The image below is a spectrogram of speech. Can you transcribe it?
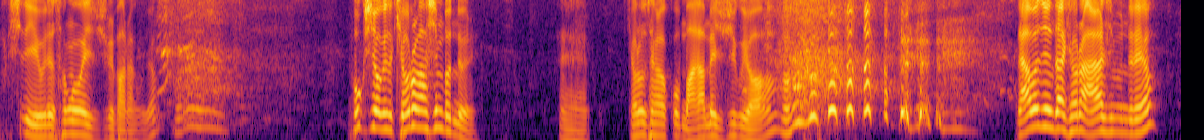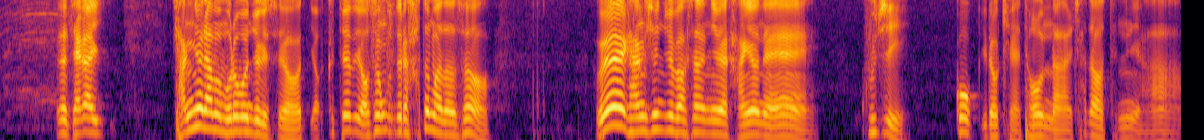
확실히 이혼에 성공해 주시길 바라고요. 혹시 여기서 결혼하신 분들 예, 결혼 생활 꼭 마감해 주시고요. 나머지는 다 결혼 안 하신 분들이에요? 근데 제가 이- 작년에 한번 물어본 적 있어요. 여- 그때도 여성분들이 하도 많아서 왜 강신주 박사님의 강연에 굳이 꼭 이렇게 더운 날 찾아와 듣느냐.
